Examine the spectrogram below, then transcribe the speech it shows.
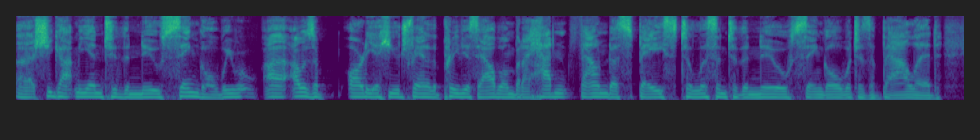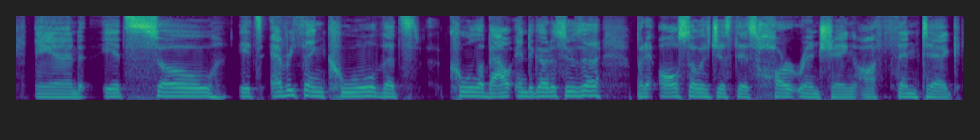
uh, she got me into the new single. We were, uh, I was a, already a huge fan of the previous album, but I hadn't found a space to listen to the new single, which is a ballad. And it's so, it's everything cool that's cool about Indigo De Souza, but it also is just this heart wrenching, authentic,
